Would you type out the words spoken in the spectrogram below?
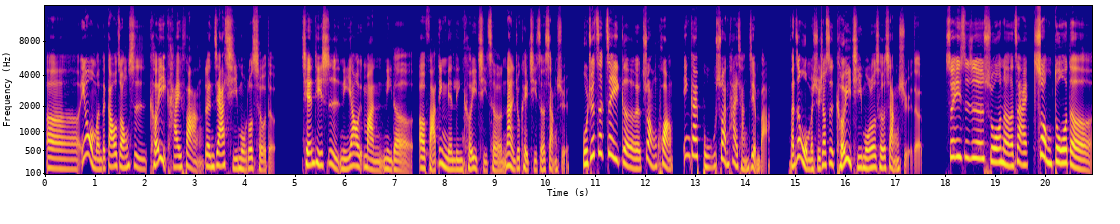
呃，因为我们的高中是可以开放人家骑摩托车的，前提是你要满你的呃法定年龄可以骑车，那你就可以骑车上学。我觉得这这一个状况应该不算太常见吧。反正我们学校是可以骑摩托车上学的，所以意思就是说呢，在众多的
